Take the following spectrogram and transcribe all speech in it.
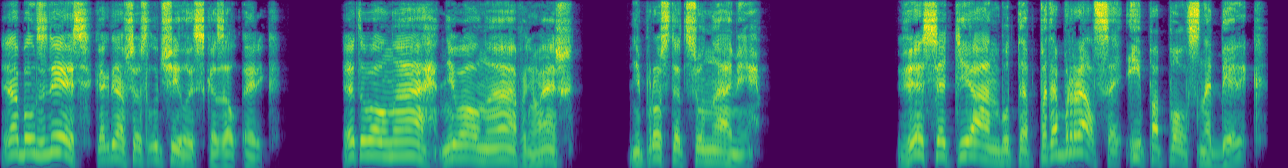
«Я был здесь, когда все случилось», — сказал Эрик. «Эта волна не волна, понимаешь? Не просто цунами. Весь океан будто подобрался и пополз на берег.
